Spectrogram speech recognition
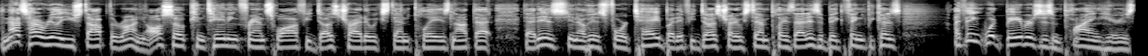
And that's how really you stop the run. Also containing Francois if he does try to extend plays. Not that that is, you know, his forte, but if he does try to extend plays, that is a big thing because I think what Babers is implying here is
